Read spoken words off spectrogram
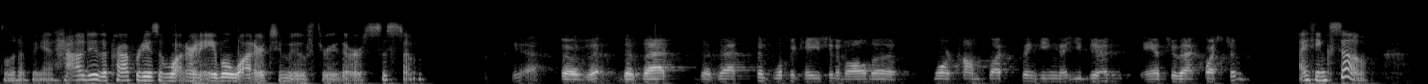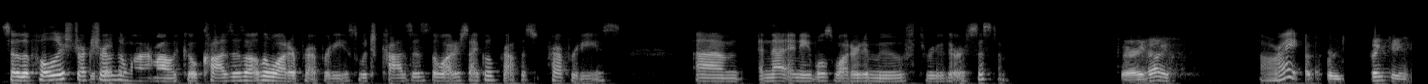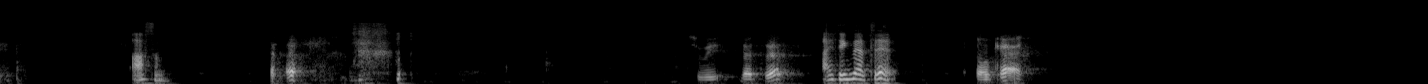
Pull it up again. How do the properties of water enable water to move through their system? Yeah. So that, does that does that simplification of all the more complex thinking that you did answer that question? I think so. So the polar structure of the water molecule causes all the water properties, which causes the water cycle prop- properties, um, and that enables water to move through the Earth system. Very nice. All right, That's pretty thinking. awesome. Should we? That's it. I think that's it. Okay.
